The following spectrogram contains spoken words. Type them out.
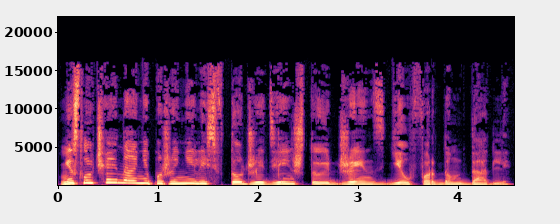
Не случайно они поженились в тот же день, что и Джейн с Гилфордом Дадли.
